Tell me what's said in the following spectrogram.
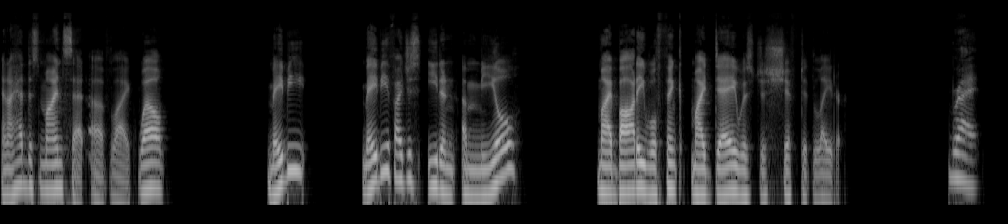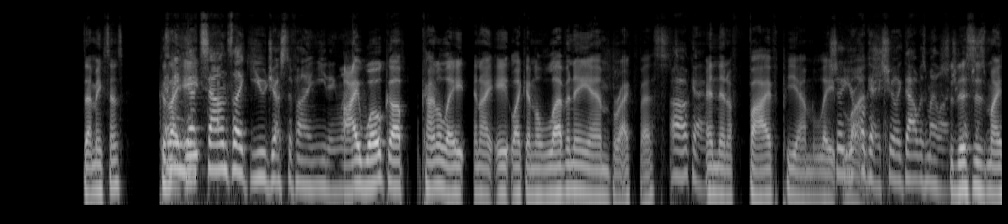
and I had this mindset of like, well, maybe, maybe if I just eat an, a meal, my body will think my day was just shifted later. Right. Does that make sense? Because I, mean, that ate, sounds like you justifying eating. Like, I woke up kind of late and I ate like an 11 a.m. breakfast oh, okay. and then a 5 p.m. late so you're lunch. okay. So you're like that was my lunch. So this is my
